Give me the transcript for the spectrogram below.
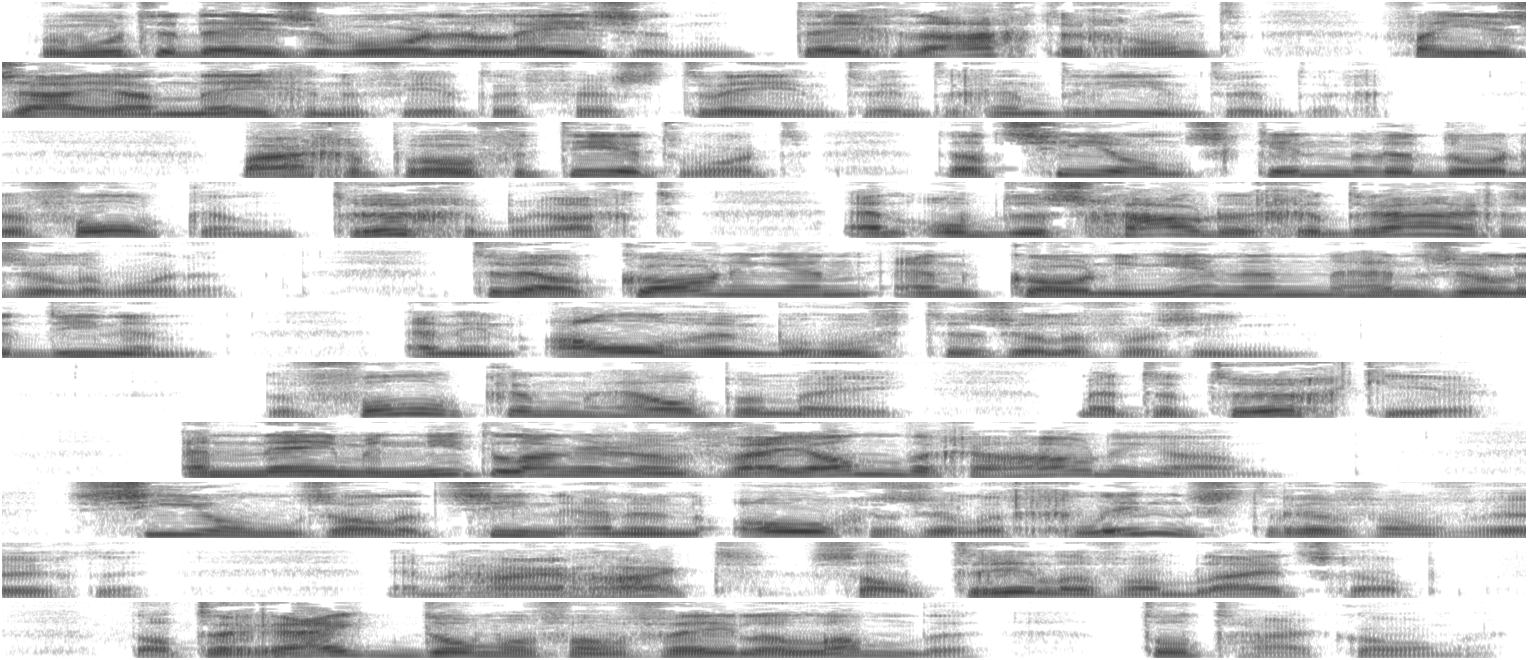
We moeten deze woorden lezen tegen de achtergrond van Jesaja 49 vers 22 en 23, waar geprofeteerd wordt dat Sions kinderen door de volken teruggebracht en op de schouder gedragen zullen worden, terwijl koningen en koninginnen hen zullen dienen en in al hun behoeften zullen voorzien. De volken helpen mee met de terugkeer en nemen niet langer een vijandige houding aan. Sion zal het zien en hun ogen zullen glinsteren van vreugde en haar hart zal trillen van blijdschap, dat de rijkdommen van vele landen tot haar komen.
